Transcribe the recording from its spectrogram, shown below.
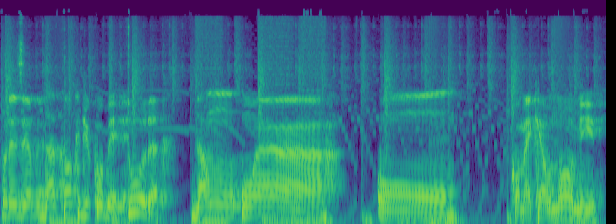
Por exemplo, dar toque de cobertura, dar um, uma. Um. Como é que é o nome?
